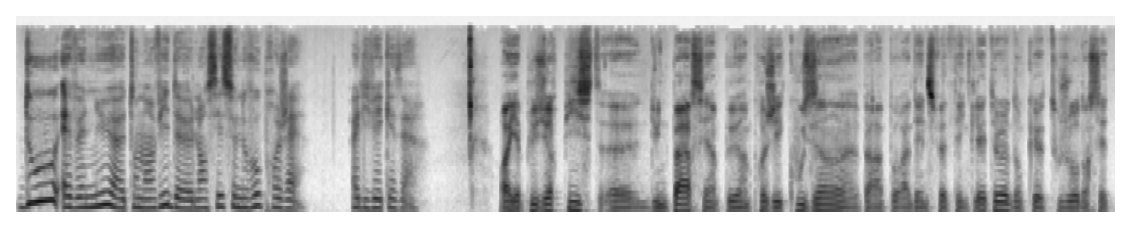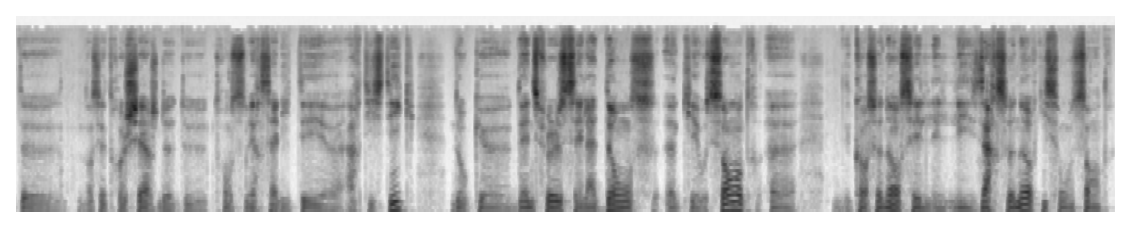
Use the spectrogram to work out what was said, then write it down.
D'où est venue euh, ton envie de lancer ce nouveau projet, Olivier Kayser Il y a plusieurs pistes. Euh, D'une part, c'est un peu un projet cousin euh, par rapport à Dance First Think Later, donc euh, toujours dans cette, dans cette recherche de, transversalité artistique. Donc Dance First, c'est la danse qui est au centre. Euh, Corps sonore, c'est les, les arts sonores qui sont au centre.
